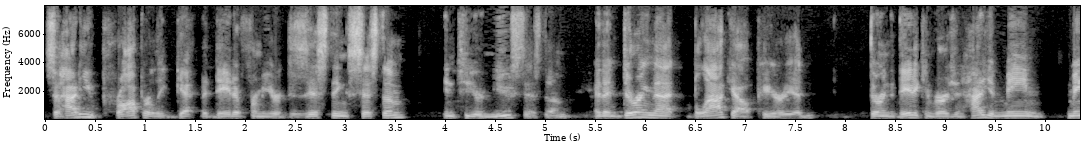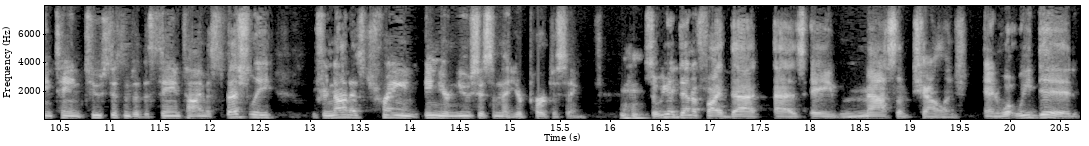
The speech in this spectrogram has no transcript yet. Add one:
So how do you properly get the data from your existing system into your new system? And then during that blackout period during the data conversion how do you main maintain two systems at the same time, especially if you're not as trained in your new system that you're purchasing. Mm-hmm. So we identified that as a massive challenge. And what we did,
